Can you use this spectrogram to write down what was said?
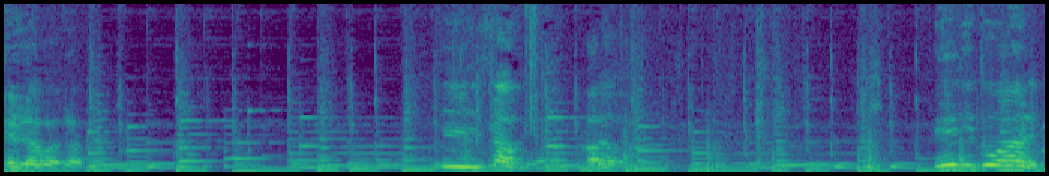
ဟဲ့လာပါလာအေးစောက်ဟုတ်အေးဒီတော့ရတယ်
